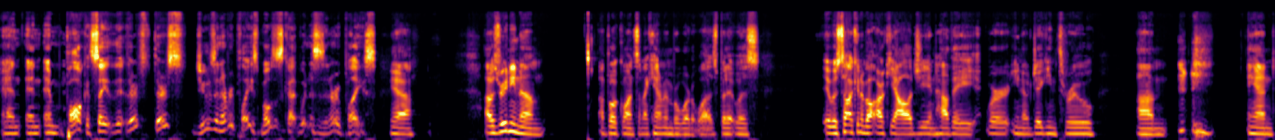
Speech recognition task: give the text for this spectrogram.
And, and and Paul could say there's there's Jews in every place. Moses got witnesses in every place. Yeah. I was reading um a book once and I can't remember what it was, but it was it was talking about archaeology and how they were, you know, digging through um and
